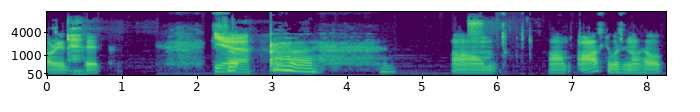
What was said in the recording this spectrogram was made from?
already dead. yeah. um, um, Oscar wasn't no help.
